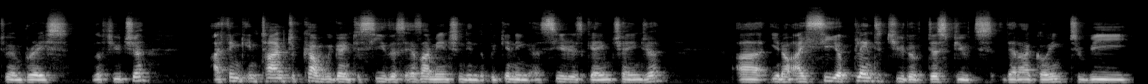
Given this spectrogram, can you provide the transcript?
to embrace the future. I think in time to come, we're going to see this, as I mentioned in the beginning, a serious game changer. Uh, you know, I see a plentitude of disputes that are going to be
